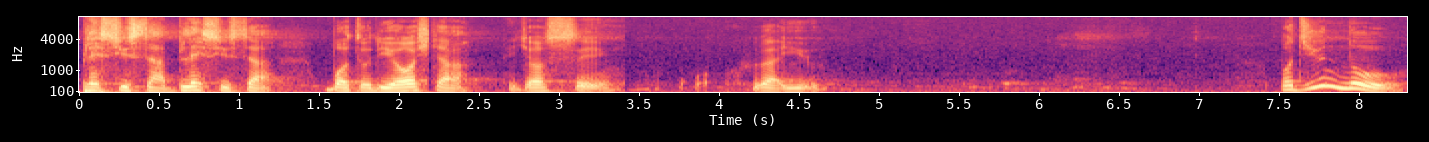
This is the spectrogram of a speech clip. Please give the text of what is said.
bless you, sir, bless you, sir. But to the usher, they just say, Who are you? But you know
